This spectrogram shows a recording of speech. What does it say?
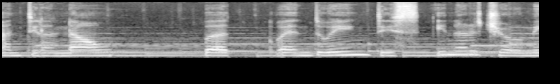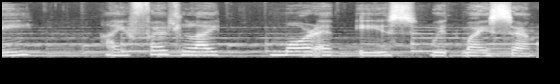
until now. But when doing this inner journey, I felt like more at ease with myself.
